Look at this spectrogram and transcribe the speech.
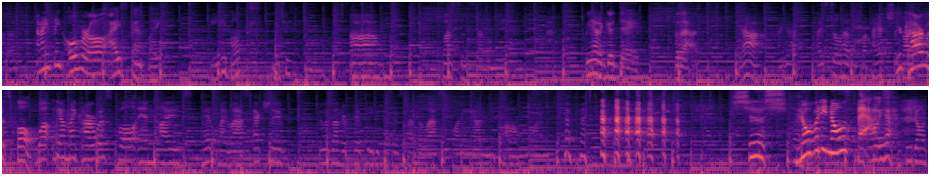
out of. And I think overall I spent like 80 bucks. What'd you- Um, less than seventy. We had a good day for that. Yeah, I got. I still have. I actually. Your bought- car was full. Well, yeah, my car was full, and I spent my last. Actually, it was under fifty because I spent the last twenty on um, wine. Shush. Nobody knows that. oh yeah, we don't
